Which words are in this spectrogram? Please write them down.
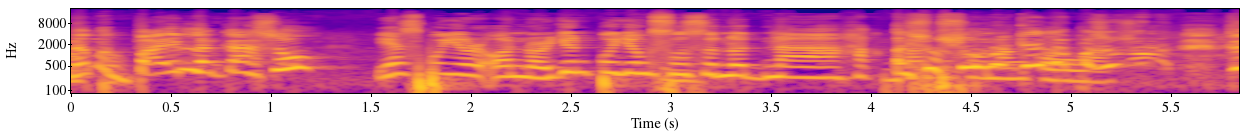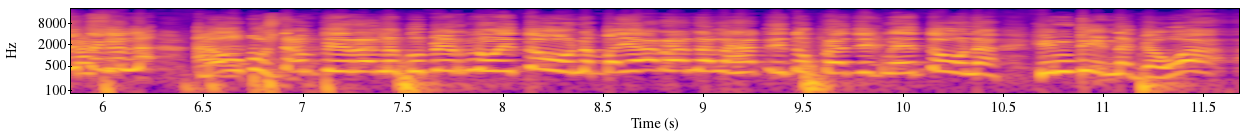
na Opo. mag-file lang kaso? Yes po, Your Honor. Yun po yung susunod na hakbang Ay, susunod po ng kailan pa susunod? Kasi, Katagal na, ah, naubos na ang pera ng gobyerno ito, nabayaran na lahat itong project na ito na hindi nagawa.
